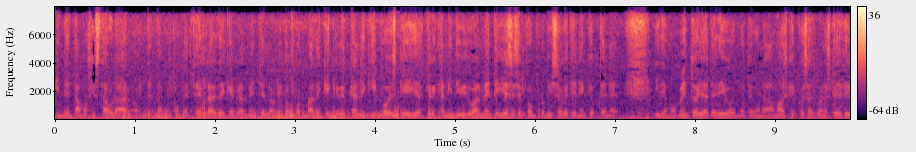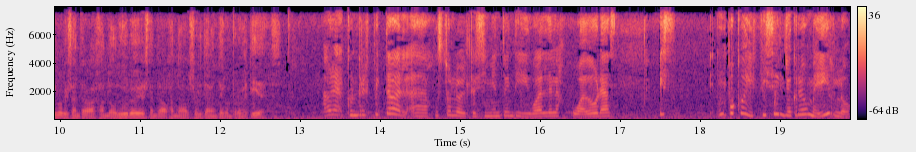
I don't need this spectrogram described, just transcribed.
intentamos instaurar, ¿no? intentamos convencerlas de que realmente la única forma de que crezca el equipo es que ellas crezcan individualmente y ese es el compromiso que tienen que obtener. Y de momento, ya te digo, no tengo nada más que cosas buenas que decir porque están trabajando duro y están trabajando absolutamente comprometidas. Ahora, con respecto a, a justo lo del crecimiento individual de las jugadoras, es un poco difícil yo creo medirlo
